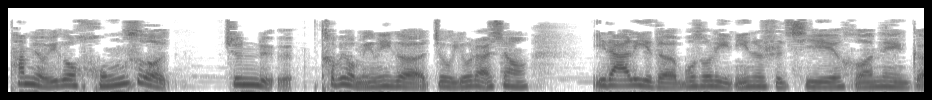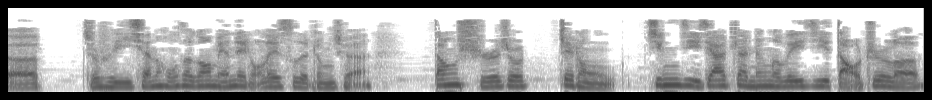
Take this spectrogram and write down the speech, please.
他们有一个红色军旅，特别有名的一个，就有点像意大利的墨索里尼的时期和那个就是以前的红色高棉那种类似的政权。当时就是这种经济加战争的危机导致了。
